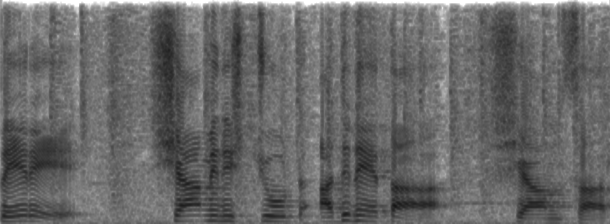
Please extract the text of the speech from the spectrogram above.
పేరే శ్యామ్ ఇన్స్టిట్యూట్ అధినేత శ్యామ్ సార్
